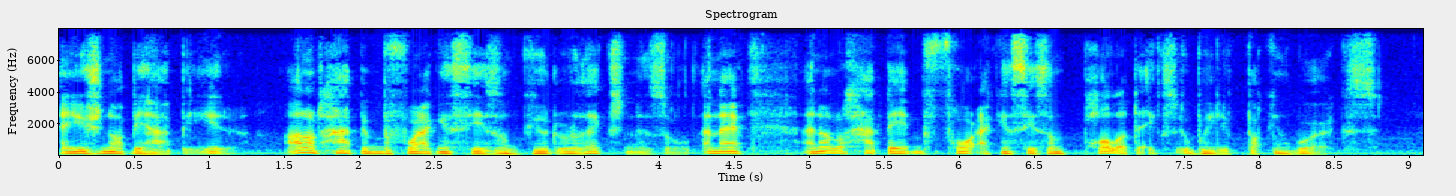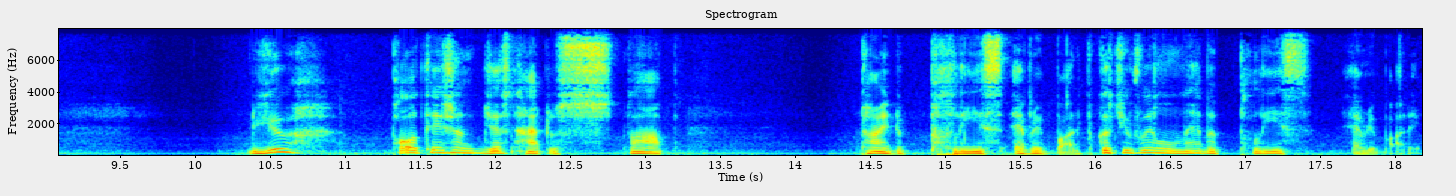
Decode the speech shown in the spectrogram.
And you should not be happy either. I'm not happy before I can see some good election result. And I and I'm not happy before I can see some politics really fucking works. You politicians just have to stop trying to please everybody because you will never please everybody.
